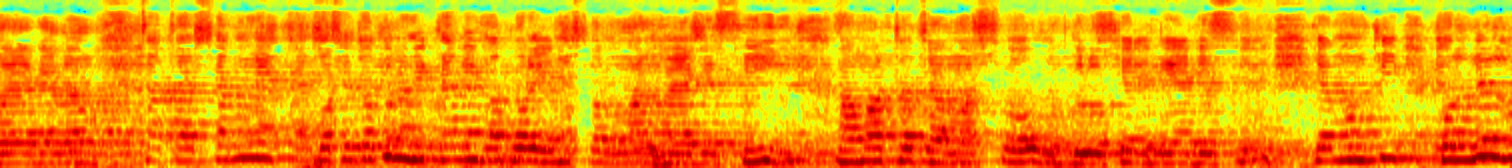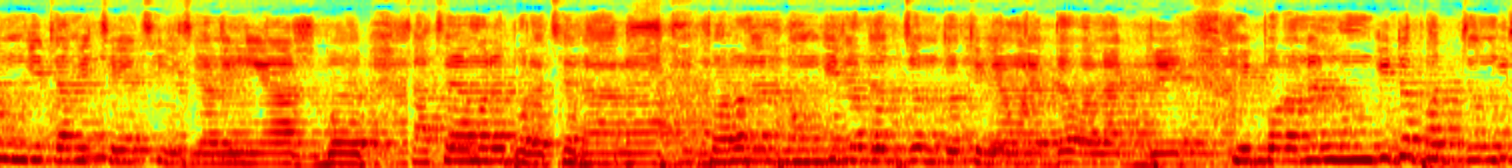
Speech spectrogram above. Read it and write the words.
হয়ে গেলাম। চাচার সামনে বসে যখন আমি কালিমা পরে মুসলমান হয়ে গেছি, আমার চাচা আমার সবগুলো কেড়ে নিয়ে এমনকি পরনের লুঙ্গিটা আমি চেয়েছি যে আমি নিয়ে আসব। চাচা আমারে বলেছে, না না, পরনের লুঙ্গিটা পর্যন্ত তুমি আমার দেওয়া লাগবে। আমি পরনের লুঙ্গিটা পর্যন্ত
